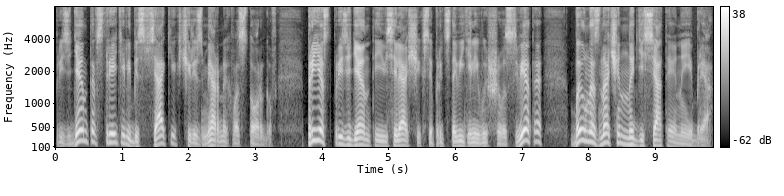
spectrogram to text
президента встретили без всяких чрезмерных восторгов. Приезд президента и веселящихся представителей высшего света был назначен на 10 ноября.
